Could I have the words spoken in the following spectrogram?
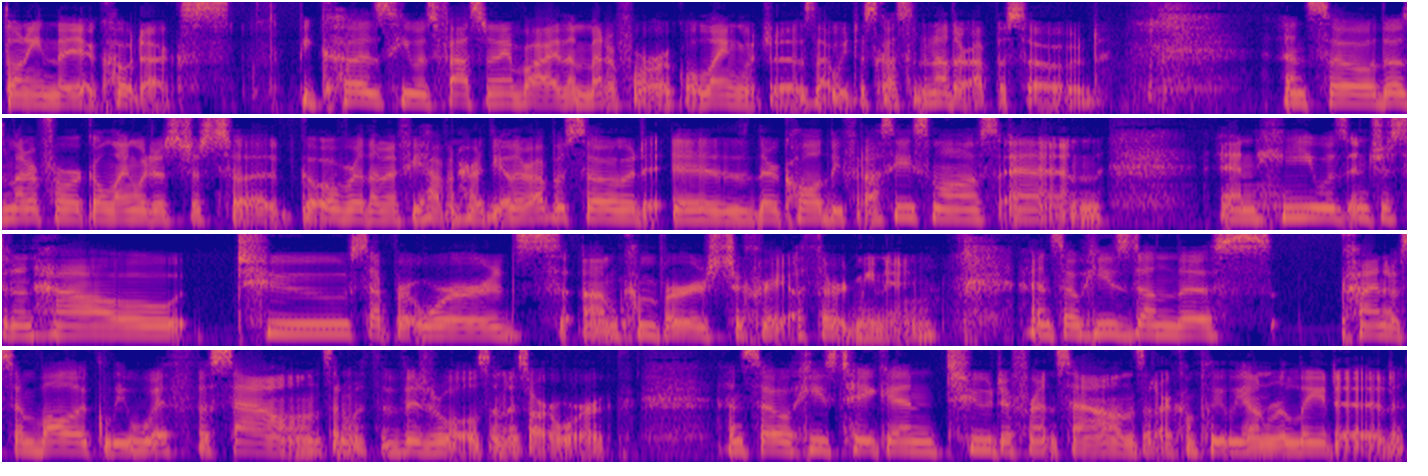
Tonindeye Codex because he was fascinated by the metaphorical languages that we discussed in another episode. And so those metaphorical languages, just to go over them if you haven't heard the other episode, is they're called difrasismos and and he was interested in how two separate words um, converge to create a third meaning. And so he's done this kind of symbolically with the sounds and with the visuals in his artwork. And so he's taken two different sounds that are completely unrelated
